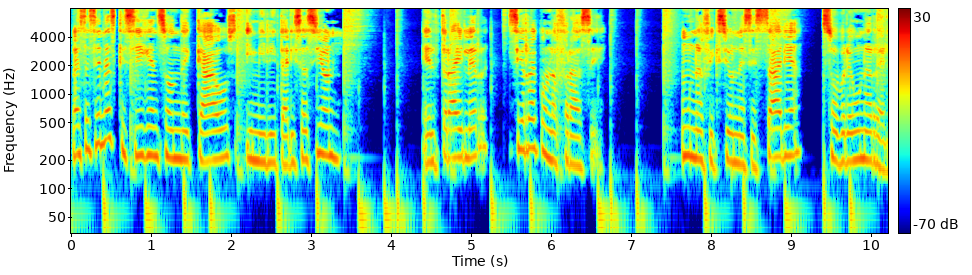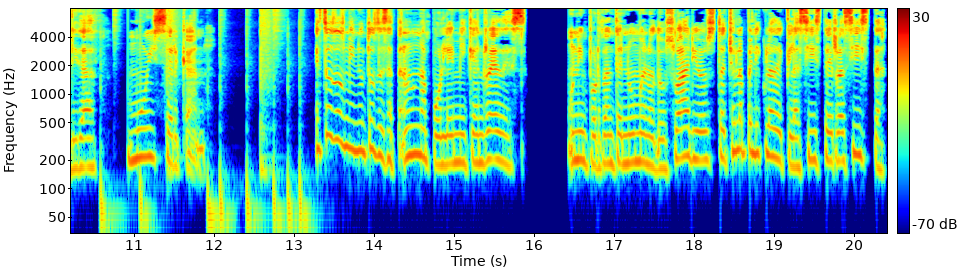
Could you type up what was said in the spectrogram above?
Las escenas que siguen son de caos y militarización. El tráiler cierra con la frase, una ficción necesaria sobre una realidad muy cercana. Estos dos minutos desataron una polémica en redes. Un importante número de usuarios tachó la película de clasista y racista,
